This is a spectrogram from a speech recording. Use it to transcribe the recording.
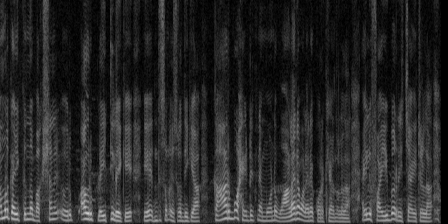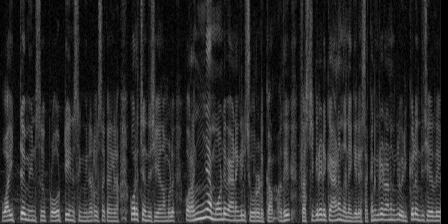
നമ്മൾ കഴിക്കുന്ന ഭക്ഷണ ഒരു ആ ഒരു പ്ലേറ്റിലേക്ക് എന്ത് ശ്ര- ശ്രദ്ധിക്കുക? കാർബോഹൈഡ്രേറ്റിന്റെ എമൗണ്ട് വളരെ വളരെ കുറയ്ക്കുക എന്നുള്ളതാണ്. അതിൽ ഫൈബർ റിച്ച് ആയിട്ടുള്ള വൈറ്റമിൻസ് പ്രോട്ടീൻസ് മിനറൽസ് ഒക്കെ ആണെങ്കിൽ കുറച്ച് എന്ത് ചെയ്യുക? നമ്മൾ കുറഞ്ഞ എമൗണ്ട് വേണമെങ്കിൽ ചോറെടുക്കാം. അത് ഫസ്റ്റ് ഗ്രേഡ് ആണെന്നുണ്ടെങ്കിൽ സെക്കൻഡ് ഗ്രേഡ് ആണെങ്കിൽ ഒരിക്കലും എന്ത് ചെയ്യരുത്?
